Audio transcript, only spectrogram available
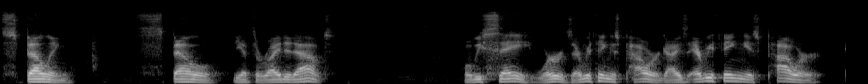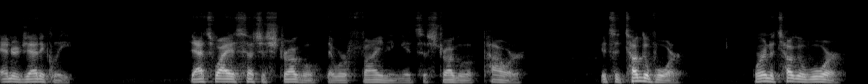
Spelling, spell. You have to write it out. What we say, words, everything is power, guys. Everything is power energetically. That's why it's such a struggle that we're finding. It's a struggle of power. It's a tug of war. We're in a tug of war.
